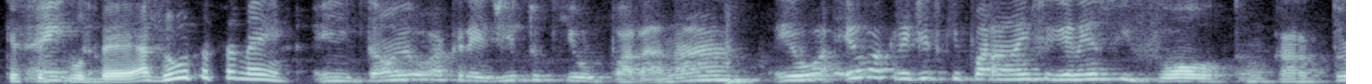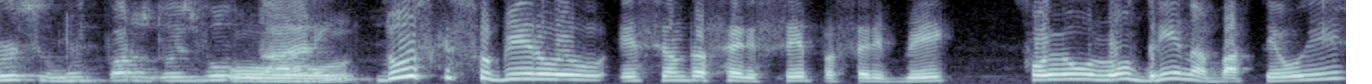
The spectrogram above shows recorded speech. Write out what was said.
Que se é, então, puder, ajuda também. Então eu acredito que o Paraná, eu, eu acredito que Paraná e Figueirense voltam, cara. Torço muito para os dois voltarem. O, dos que subiram esse ano da Série C para a Série B, foi o Londrina, bateu e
